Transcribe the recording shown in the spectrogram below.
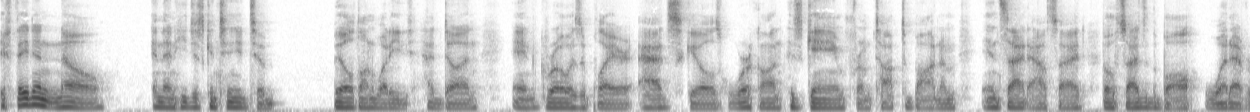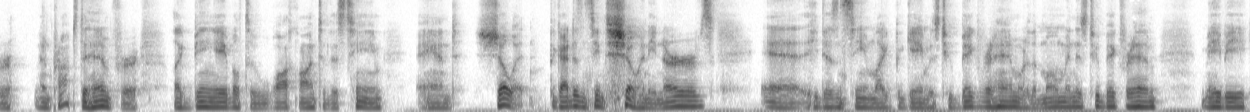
if they didn't know and then he just continued to build on what he had done and grow as a player, add skills, work on his game from top to bottom, inside, outside, both sides of the ball, whatever. And props to him for like being able to walk onto this team and show it. The guy doesn't seem to show any nerves. Uh, he doesn't seem like the game is too big for him or the moment is too big for him. Maybe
